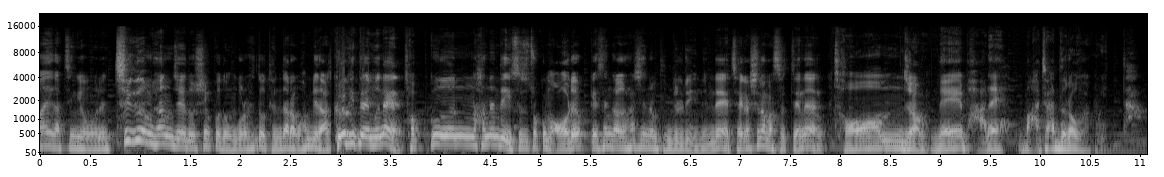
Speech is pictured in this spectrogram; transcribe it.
아이 같은 경우는 지금 현재도 신고 농구를 해도 된다고 합니다. 그렇기 때문에 접근하는 데 있어서 조금 어렵게 생각을 하시는 분들도 있는데 제가 신어봤을 때는 점점 내 발에 맞아 들어가고 있다.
